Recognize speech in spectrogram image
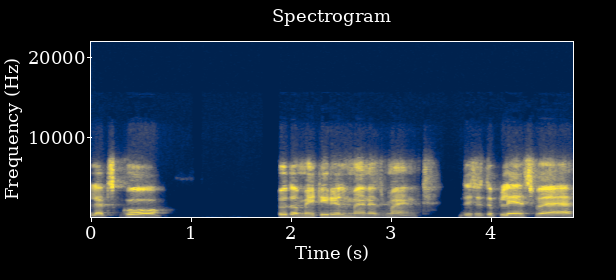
let's go to the material management. This is the place where,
